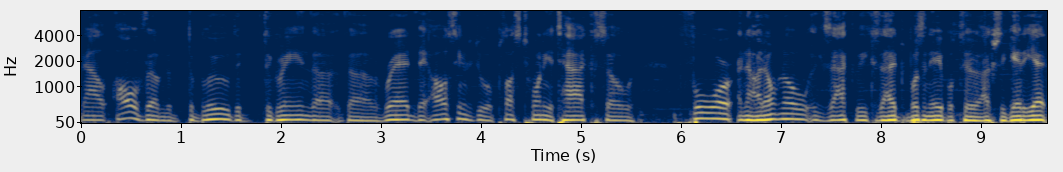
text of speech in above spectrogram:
Now, all of them, the, the blue, the, the green, the, the red, they all seem to do a plus 20 attack. So, four, now I don't know exactly because I wasn't able to actually get it yet.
